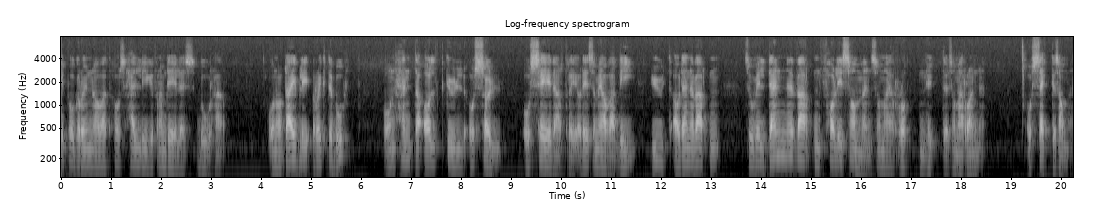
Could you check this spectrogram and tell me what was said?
er på grunn av at hos hellige fremdeles bor her. Og når de blir rykte bort, og han henter alt gull og sølv og sedertre og det som er av verdi, ut av denne verden, så vil denne verden falle sammen som ei råtten hytte som er rønne, og sekke sammen.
